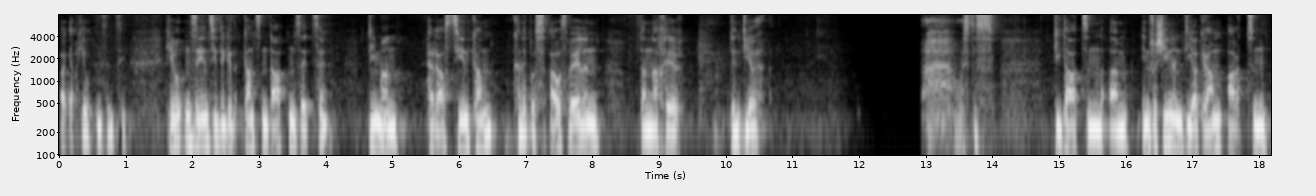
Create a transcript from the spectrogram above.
ah ja, hier unten sind sie. Hier unten sehen Sie die ganzen Datensätze, die man herausziehen kann. Man kann etwas auswählen, dann nachher den Dia wo ist das? die Daten ähm, in verschiedenen Diagrammarten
